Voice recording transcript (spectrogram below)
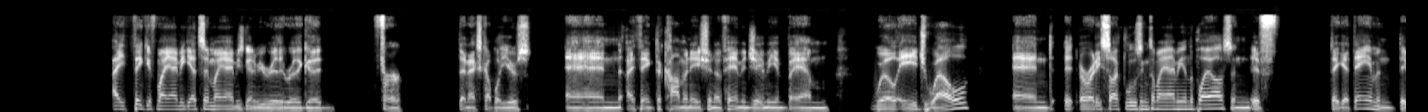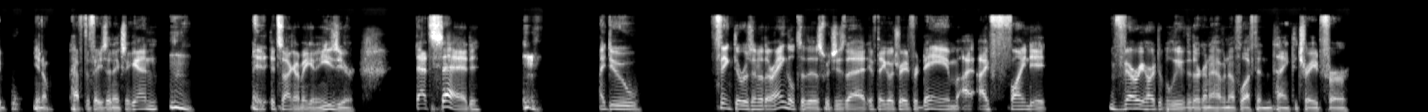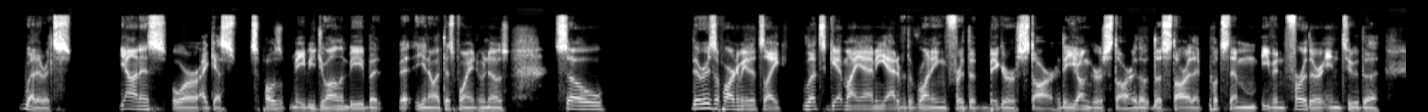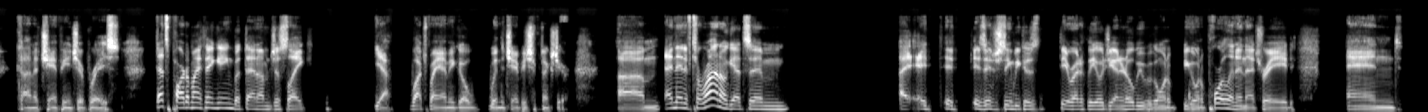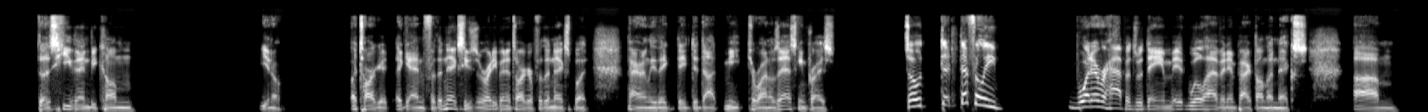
I think if Miami gets him, Miami's going to be really, really good for the next couple of years. And I think the combination of him and Jimmy and Bam will age well. And it already sucked losing to Miami in the playoffs. And if they get Dame and they, you know, have to face the Knicks again, it, it's not going to make it any easier. That said, I do think there was another angle to this, which is that if they go trade for Dame, I, I find it very hard to believe that they're going to have enough left in the tank to trade for whether it's Giannis or I guess suppose maybe Joel Embiid, but you know at this point who knows. So there is a part of me that's like, let's get Miami out of the running for the bigger star, the younger star, the the star that puts them even further into the kind of championship race. That's part of my thinking, but then I'm just like, yeah, watch Miami go win the championship next year. Um, and then if Toronto gets him, I, it it is interesting because theoretically OG Anunoby were going to be going to Portland in that trade, and does he then become, you know, a target again for the Knicks? He's already been a target for the Knicks, but apparently they they did not meet Toronto's asking price. So definitely, whatever happens with Dame, it will have an impact on the Knicks, um,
